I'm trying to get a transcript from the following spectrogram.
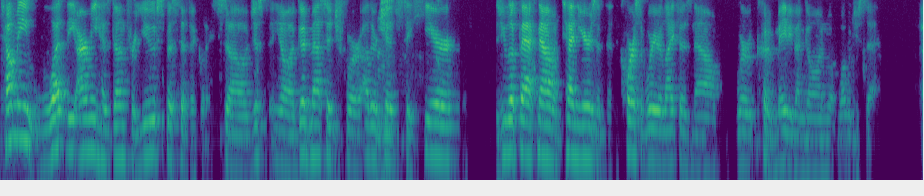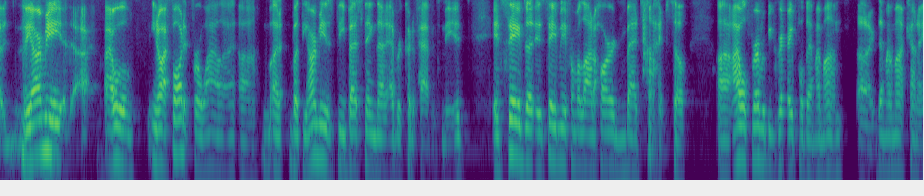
Tell me what the Army has done for you specifically. So just you know a good message for other kids to hear as you look back now in 10 years and the course of where your life is now, where it could have maybe been going. What, what would you say? Uh, the Army, I, I will you know, I fought it for a while, uh, uh, but but the army is the best thing that ever could have happened to me. It it saved uh, it saved me from a lot of hard and bad times. So uh, I will forever be grateful that my mom uh, that my mom kind of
